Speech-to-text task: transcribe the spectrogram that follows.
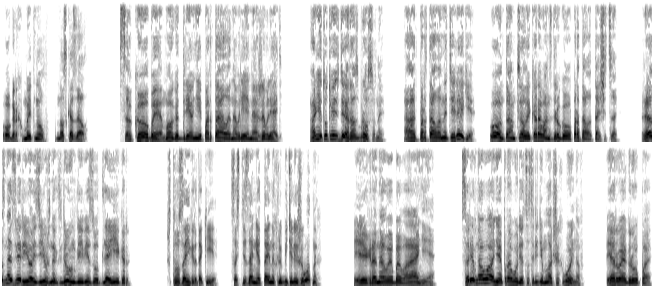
Огр хмыкнул, но сказал. Суккубы могут древние порталы на время оживлять. Они тут везде разбросаны. А от портала на телеге, вон там целый караван с другого портала тащится. Разное зверье из южных джунглей везут для игр. Что за игры такие? Состязания тайных любителей животных? Игры на выбывание. Соревнования проводятся среди младших воинов. Первая группа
